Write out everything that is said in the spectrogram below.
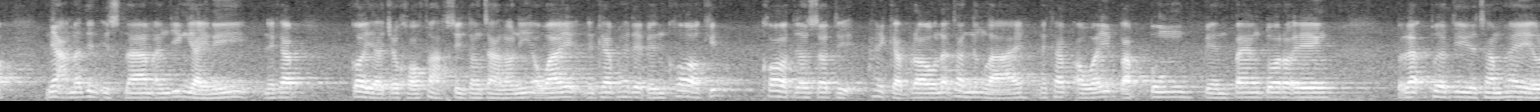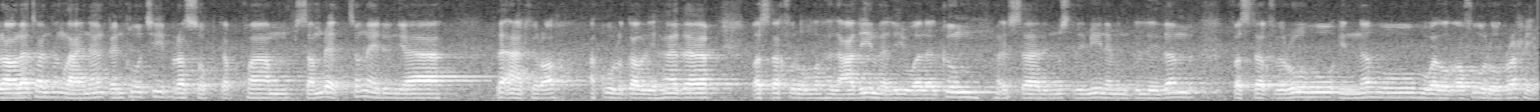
เนืมาดินอิสลามอันยิ่งใหญ่นี้นะครับ ก็อยากจะขอฝากสิ่งต่าง ๆ เหล่านี้เอาไว้นะครับ ให้ได้เป็นข้อคิดข้อเตือนสติให้กับเราและท่านทั้งหลายนะครับ เอาไว้ปรับปรุงเปลี่ยนแปลงตัวเราเอง และเพื่อที่จะทำให้เราและท่านทั้งหลายนั้น เป็นผู้ที่ประสบกับความสำเร็จทั้งในดุนยาและอาคิราะห์ أقول قولي هذا وأستغفر الله العظيم لي ولكم ولسائر المسلمين من كل ذنب فاستغفروه إنه هو الغفور الرحيم.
